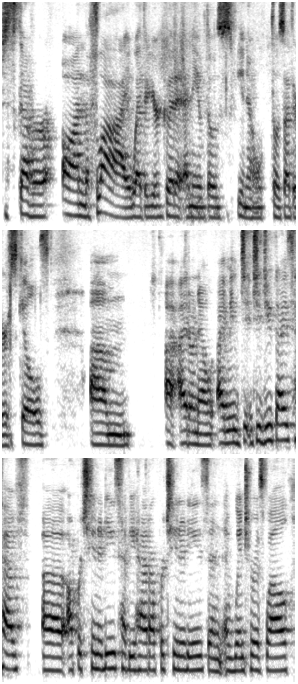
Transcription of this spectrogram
discover on the fly whether you're good at any of those, you know, those other skills. Um, I, I, don't know. I mean, did, did you guys have uh, opportunities? Have you had opportunities and, and, Winter as well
